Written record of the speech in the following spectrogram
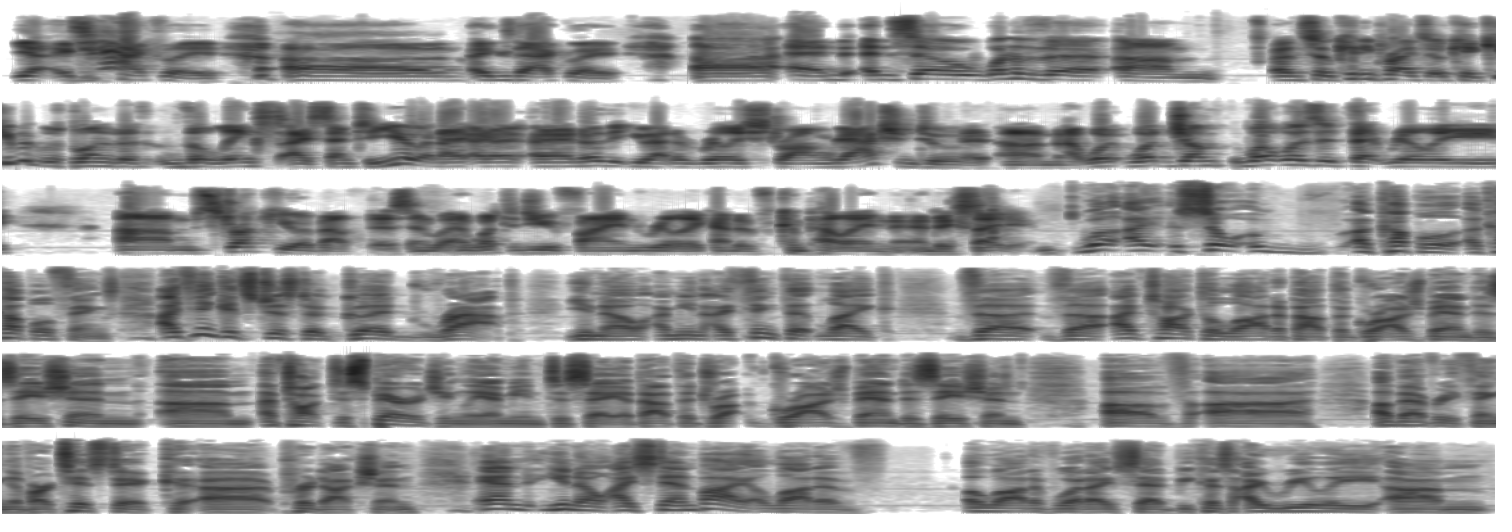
yeah, exactly, um, exactly. Uh, and and so one of the um, and so Kitty Pride's OK Cupid was one of the, the links I sent to you, and I, I I know that you had a really strong reaction to it. Um, what what? What was it that really um, struck you about this, and, and what did you find really kind of compelling and exciting? Well, I so a couple a couple things. I think it's just a good rap. You know, I mean, I think that like the the I've talked a lot about the garage bandization. Um, I've talked disparagingly, I mean to say, about the dro- garage bandization of uh, of everything of artistic uh, production, and you know, I stand by a lot of a lot of what I said because I really. Um,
